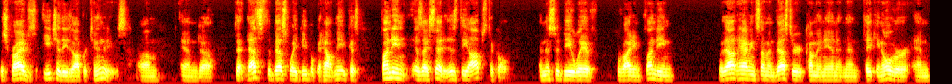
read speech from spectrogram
describes each of these opportunities. Um, and uh, that, that's the best way people could help me because funding, as I said, is the obstacle. And this would be a way of providing funding without having some investor coming in and then taking over and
